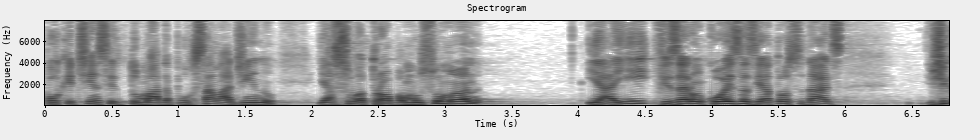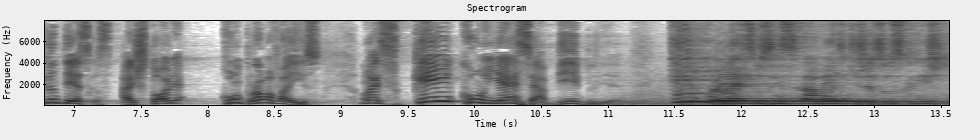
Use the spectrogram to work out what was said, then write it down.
porque tinha sido tomada por Saladino e a sua tropa muçulmana. E aí fizeram coisas e atrocidades gigantescas. A história comprova isso. Mas quem conhece a Bíblia, quem conhece os ensinamentos de Jesus Cristo,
